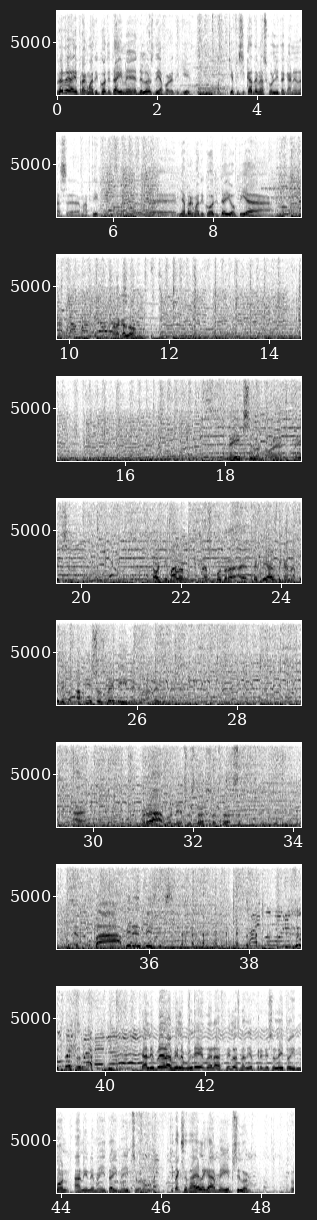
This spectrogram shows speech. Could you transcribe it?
Βέβαια η πραγματικότητα είναι εντελώς διαφορετική και φυσικά δεν ασχολείται κανένας ε, με αυτή. Ε, μια πραγματικότητα η οποία παρακαλώ. Με ύψιλον μωρέ με ύψιλον. Όχι μάλλον τι να σου πω τώρα ε, δεν χρειάζεται καν αυτή, αυτή η σωσμένη είναι τώρα δεν είναι. Α, μπράβο ναι σωστός σωστός Μπα, μην ελπίζεις. Καλημέρα φίλε μου. Λέει εδώ ένας φίλος να διευκρινίσω Λέει το ημών αν είναι με ήττα ή με ύψιλον. Κοίταξε θα έλεγα με ύψιλον.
